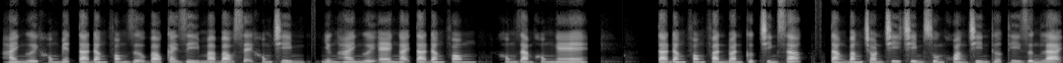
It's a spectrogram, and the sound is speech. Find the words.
Hai người không biết tả Đăng Phong dựa vào cái gì mà bảo sẽ không chìm, nhưng hai người e ngại tả Đăng Phong, không dám không nghe. Tả Đăng Phong phán đoán cực chính xác, tảng băng tròn chỉ chìm xuống khoảng 9 thước thì dừng lại,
